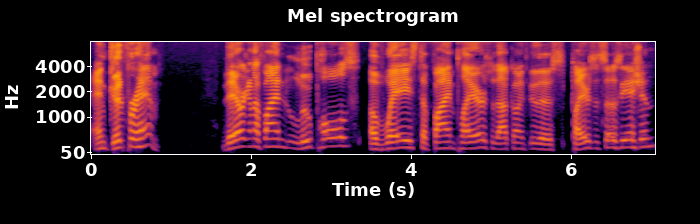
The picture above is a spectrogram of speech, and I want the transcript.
And good for him. They're going to find loopholes of ways to find players without going through the Players Association.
